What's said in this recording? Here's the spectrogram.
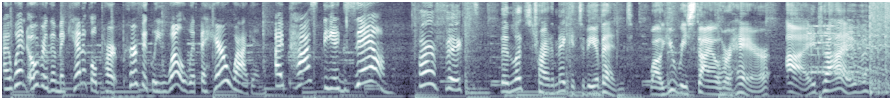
I went over the mechanical part perfectly well with the hair wagon. I passed the exam. Perfect. Then let's try to make it to the event. While you restyle her hair, I drive.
